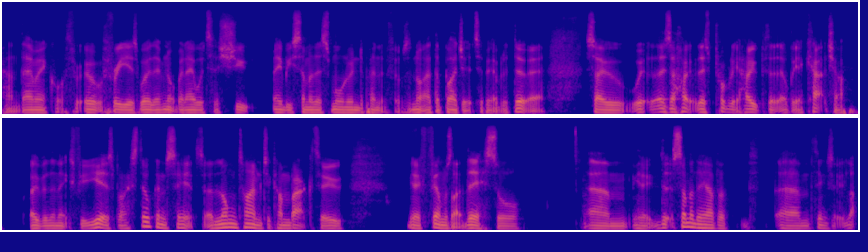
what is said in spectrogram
pandemic or, th- or three years where they've not been able to shoot maybe some of the smaller independent films and not had the budget to be able to do it. So there's a hope there's probably a hope that there'll be a catch up over the next few years but i still can see it's a long time to come back to you know films like this or um you know some of the other um things like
